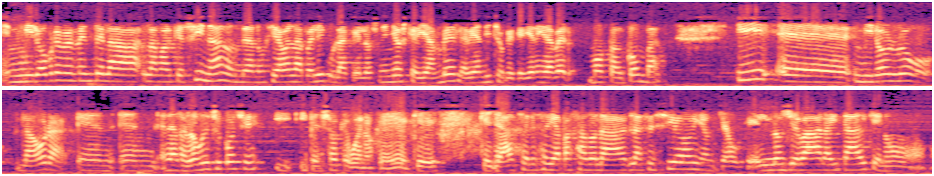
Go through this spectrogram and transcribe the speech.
eh, miró brevemente la, la marquesina donde anunciaban la película que los niños querían ver, le habían dicho que querían ir a ver Mortal Kombat, y eh, miró luego la hora en, en- el reloj de su coche y, pensó que bueno, que, que, que ya se les había pasado la, la sesión y aunque, aunque él los llevara y tal, que no,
